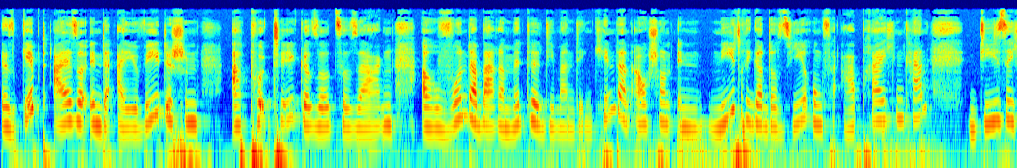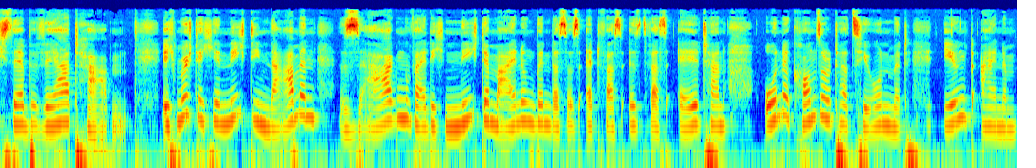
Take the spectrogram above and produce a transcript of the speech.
Es gibt also in der ayurvedischen Apotheke sozusagen auch wunderbare Mittel, die man den Kindern auch schon in niedriger Dosierung verabreichen kann, die sich sehr bewährt haben. Ich möchte hier nicht die Namen sagen, weil ich nicht der Meinung bin, dass es etwas ist, was Eltern ohne Konsultation mit irgendeinem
